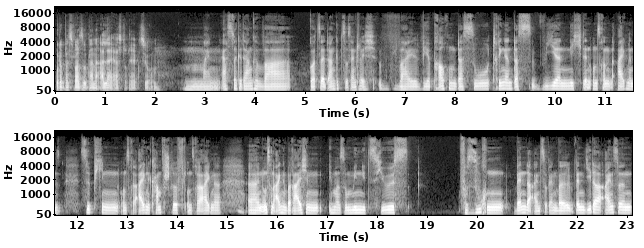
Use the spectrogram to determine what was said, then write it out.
Oder was war so deine allererste Reaktion? Mein erster Gedanke war, Gott sei Dank gibt es das endlich, weil wir brauchen das so dringend, dass wir nicht in unseren eigenen Süppchen, unsere eigene Kampfschrift, unsere eigene, äh, in unseren eigenen Bereichen immer so minutiös versuchen, Wände einzurennen, weil wenn jeder einzeln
